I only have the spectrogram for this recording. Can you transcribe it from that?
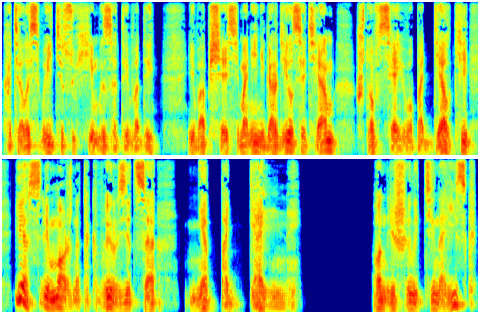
Хотелось выйти сухим из этой воды, и вообще Симони не гордился тем, что все его подделки, если можно так выразиться, неподдельны. Он решил идти на риск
